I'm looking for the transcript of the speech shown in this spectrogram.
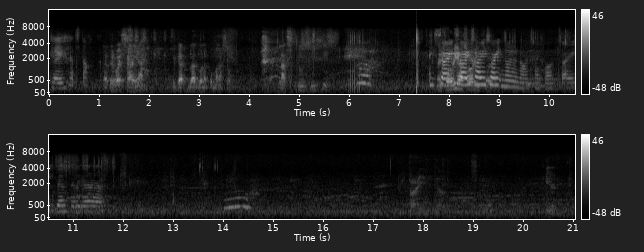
Okay. Got stuck. Otherwise, sayang. We got blood, walang pumasok. Last two cc's. Ay, sorry, sorry, sorry, sorry. No, no, no. It's my fault. Sorry. Ben talaga. Woo. Triangle. So, here and there.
